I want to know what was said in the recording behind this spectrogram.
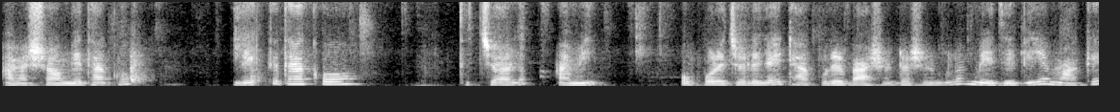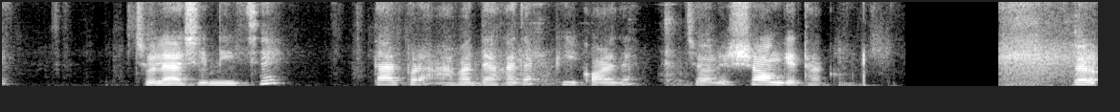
আমার সঙ্গে থাকো দেখতে থাকো তো চলো আমি ওপরে চলে যাই ঠাকুরের বাসন টাসনগুলো মেজে দিয়ে মাকে চলে আসি নিচে তারপর আবার দেখা যাক কী করা যায় চলো সঙ্গে থাকো ধরো,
